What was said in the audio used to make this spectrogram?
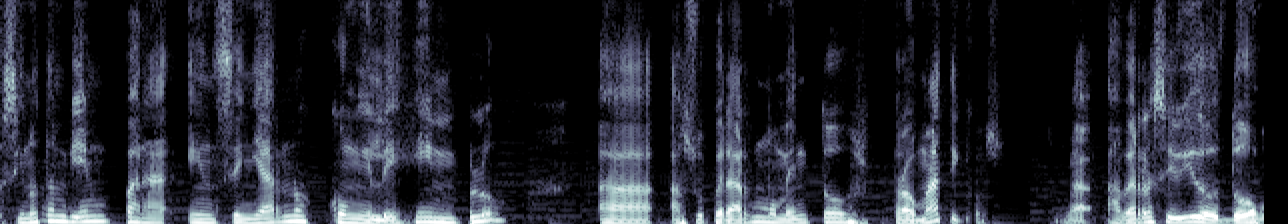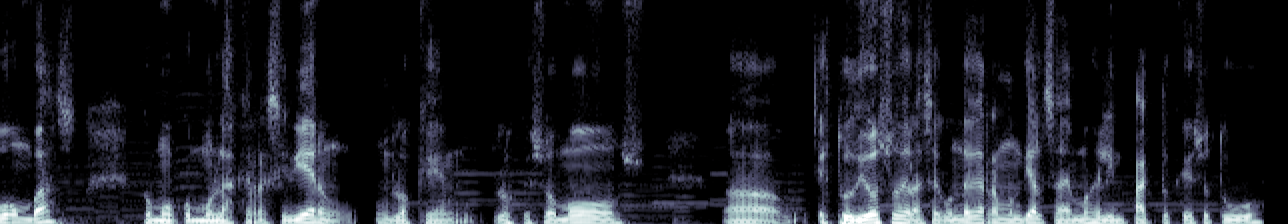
sino también para enseñarnos con el ejemplo a, superar momentos traumáticos. haber recibido dos bombas como, como las que recibieron los que, los que somos ah, estudiosos de la Segunda Guerra Mundial, sabemos el impacto que eso tuvo.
